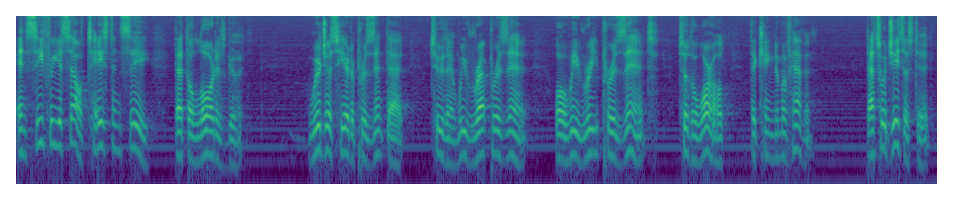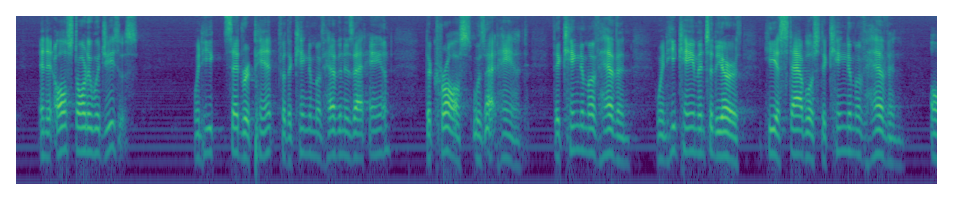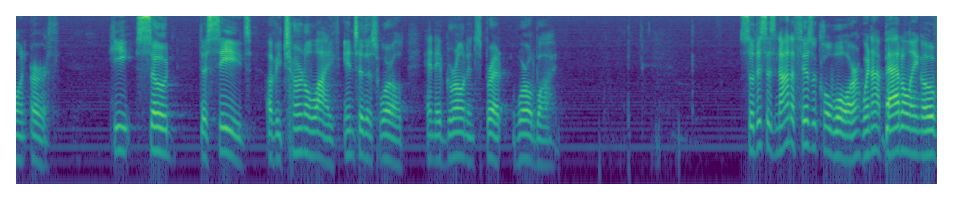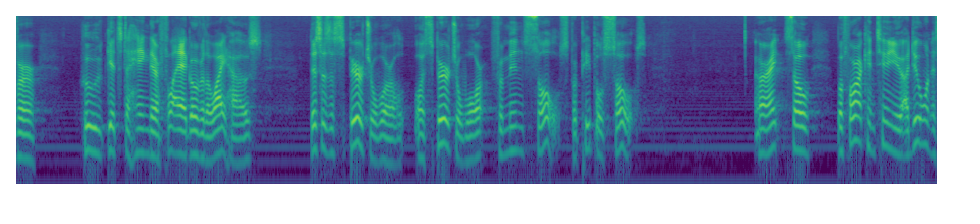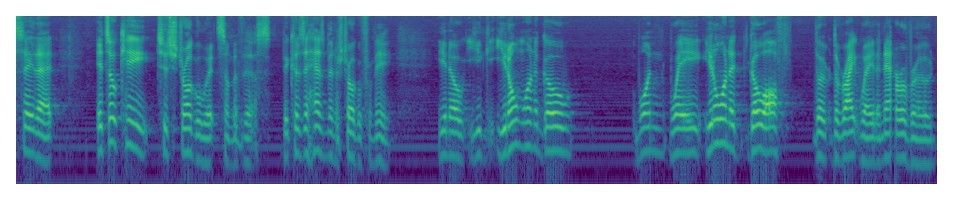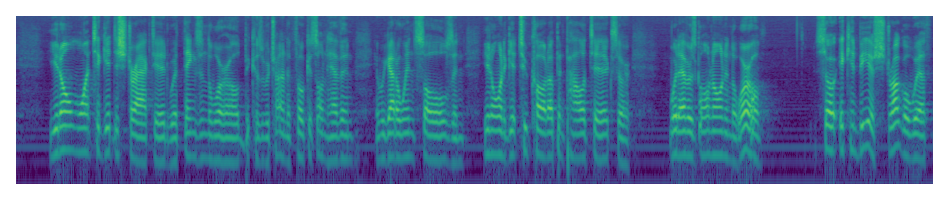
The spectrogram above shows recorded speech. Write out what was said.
And see for yourself, taste and see that the Lord is good. We're just here to present that to them. We represent or we represent to the world the kingdom of heaven. That's what Jesus did. And it all started with Jesus. When he said, Repent, for the kingdom of heaven is at hand, the cross was at hand. The kingdom of heaven, when he came into the earth, he established the kingdom of heaven on earth. He sowed the seeds of eternal life into this world, and they've grown and spread worldwide. So, this is not a physical war. We're not battling over who gets to hang their flag over the White House. This is a spiritual world, or a spiritual war for men's souls, for people's souls. All right, so before I continue, I do want to say that it's okay to struggle with some of this because it has been a struggle for me. You know, you, you don't want to go one way, you don't want to go off the, the right way, the narrow road. You don't want to get distracted with things in the world because we're trying to focus on heaven and we got to win souls. And you don't want to get too caught up in politics or whatever's going on in the world. So it can be a struggle with,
